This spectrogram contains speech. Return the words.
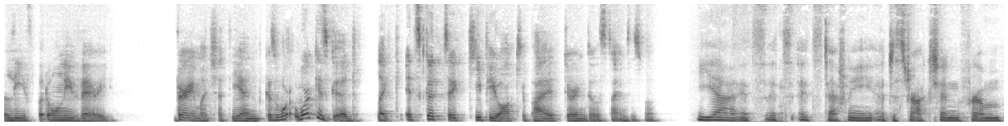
leave, but only very very much at the end because work is good. Like it's good to keep you occupied during those times as well. Yeah, it's it's it's definitely a distraction from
